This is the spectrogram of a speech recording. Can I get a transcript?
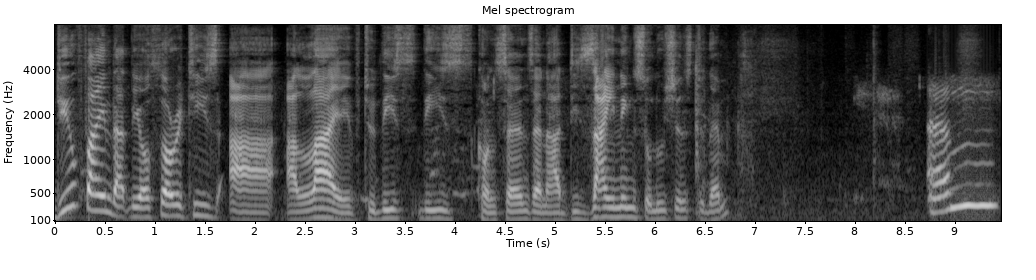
Do you find that the authorities are alive to these these concerns and are designing solutions to them? Um,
